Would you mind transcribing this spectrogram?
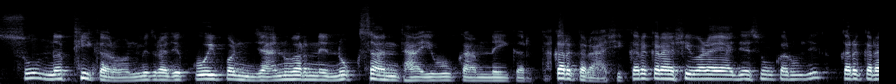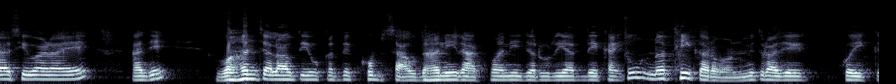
શું નથી કરવાનું મિત્રો, આજે કોઈ પણ જાનવરને નુકસાન થાય એવું કામ નહીં કરતા. કર્ક રાશિ. કર્ક રાશિવાળાએ આજે શું કરવું જોઈએ? કર્ક રાશિવાળાએ આજે વાહન ચલાવતી વખતે ખૂબ સાવધાની રાખવાની જરૂરિયાત દેખાય. શું નથી કરવાનું? મિત્રો, આજે કોઈક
